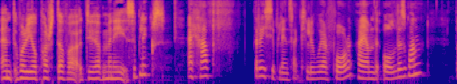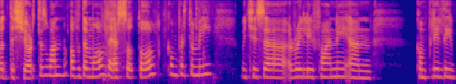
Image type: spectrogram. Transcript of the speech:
And were you a part of? A, do you have many siblings? I have three siblings actually. We are four. I am the oldest one, but the shortest one of them all. They are so tall compared to me, which is uh, really funny and completely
